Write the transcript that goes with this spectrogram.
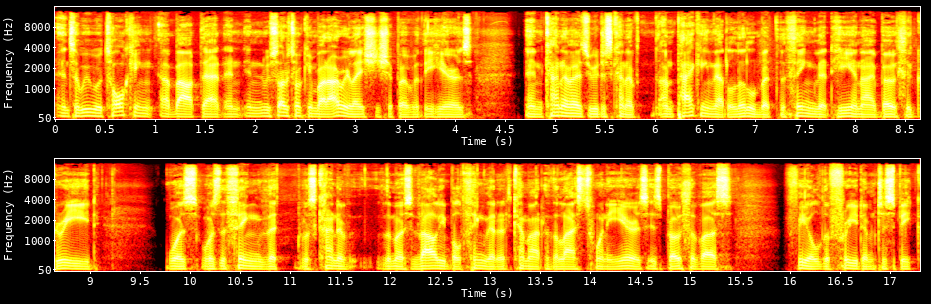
and so we were talking about that, and, and we started talking about our relationship over the years and kind of as we were just kind of unpacking that a little bit, the thing that he and I both agreed was was the thing that was kind of the most valuable thing that had come out of the last 20 years is both of us feel the freedom to speak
